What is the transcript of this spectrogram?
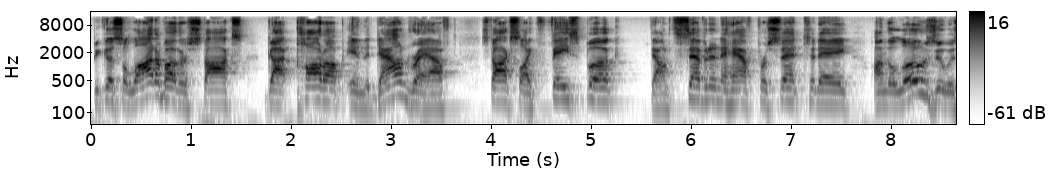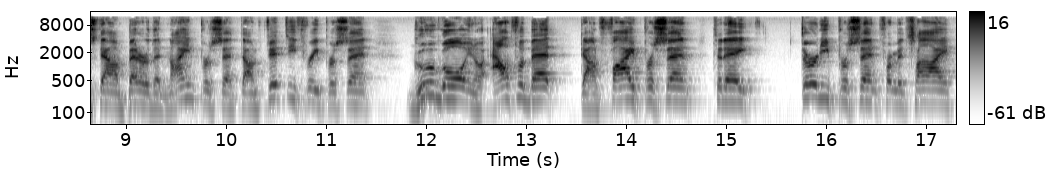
because a lot of other stocks got caught up in the downdraft. Stocks like Facebook, down 7.5% today. On the lows, it was down better than 9%, down 53%. Google, you know, Alphabet, down 5% today, 30% from its high.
